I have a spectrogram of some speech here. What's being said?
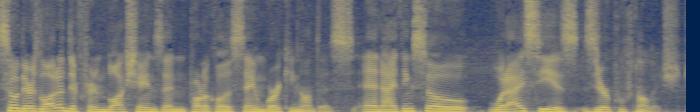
So there's a lot of different blockchains and protocols saying working on this. And I think so what I see is zero proof knowledge.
